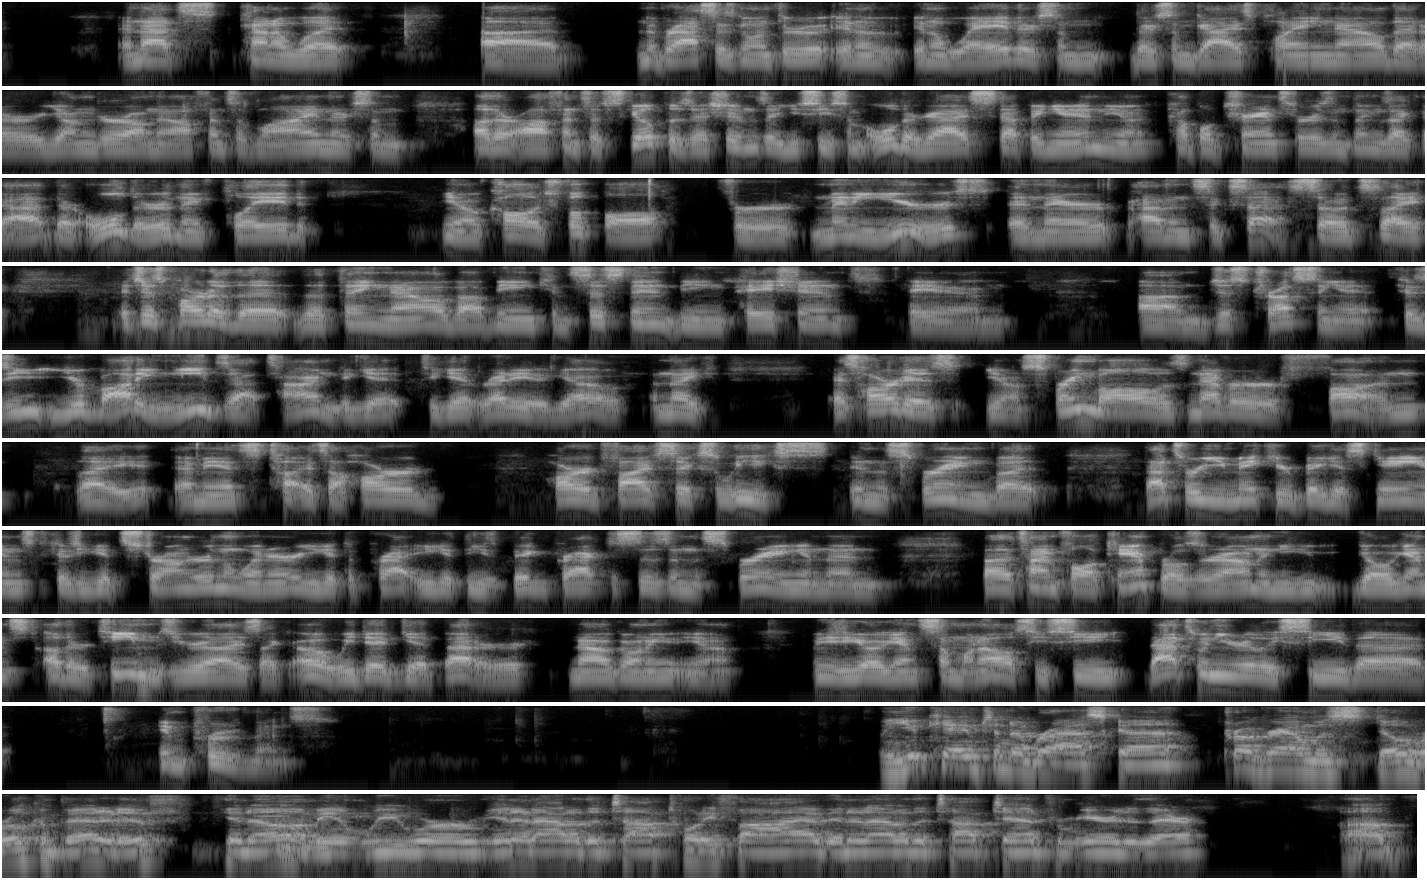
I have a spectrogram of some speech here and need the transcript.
And that's kind of what uh, Nebraska's going through in a in a way. There's some there's some guys playing now that are younger on the offensive line. There's some other offensive skill positions that you see some older guys stepping in, you know, a couple transfers and things like that. They're older and they've played, you know, college football for many years and they're having success. So it's like it's just part of the the thing now about being consistent, being patient, and um, just trusting it because you, your body needs that time to get to get ready to go. And like as hard as you know, spring ball was never fun. Like I mean, it's t- it's a hard hard five six weeks in the spring but that's where you make your biggest gains because you get stronger in the winter you get to pra- you get these big practices in the spring and then by the time fall camp rolls around and you go against other teams you realize like oh we did get better now going you know when you go against someone else you see that's when you really see the improvements when you came to Nebraska, program was still real competitive. You know. I mean, we were in and out of the top 25, in and out of the top 10 from here to there. Um,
